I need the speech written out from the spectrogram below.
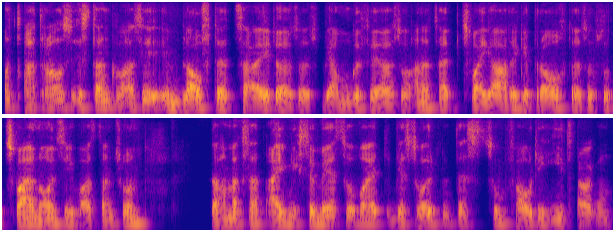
Und daraus ist dann quasi im Lauf der Zeit, also wir haben ungefähr so anderthalb, zwei Jahre gebraucht, also so 92 war es dann schon, da haben wir gesagt, eigentlich sind wir jetzt so weit, wir sollten das zum VDI tragen,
